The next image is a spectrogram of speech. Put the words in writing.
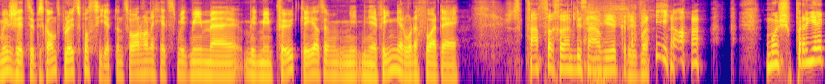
Du, mir ist jetzt etwas ganz Blödes passiert. Und zwar habe ich jetzt mit meinem, äh, mit meinem Pfötchen, also mit meinen Fingern, wo ich vor den... Das Pfefferkörnchen-Sauge gegriffen. ja, Musst sprechen.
